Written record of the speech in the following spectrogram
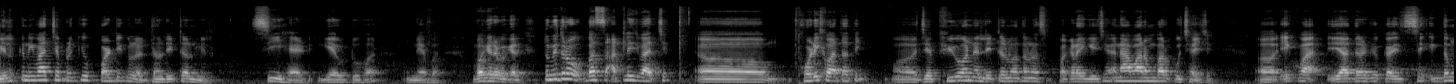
મિલ્કની વાત છે, પણ કયું particular the little milk, she had, gave to her neighbour વગેરે વગેરે. તો મિત્રો, બસ આટલી જ વાત છે. થોડીક વાત હતી જે ફ્યુ અને લિટલમાં તમને પકડાઈ ગઈ છે, અને આ વારંવાર પૂછાય છે. એક વાત યાદ રાખજો કે એકદમ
